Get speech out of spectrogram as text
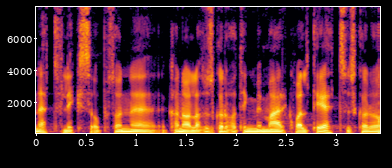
Netflix og på sånne kanaler så skal du ha ting med mer kvalitet. Så skal du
